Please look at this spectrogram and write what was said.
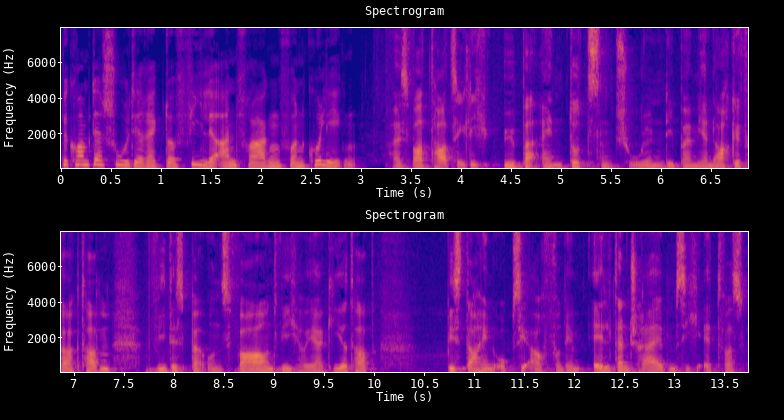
bekommt der Schuldirektor viele Anfragen von Kollegen. Es war tatsächlich über ein Dutzend Schulen, die bei mir nachgefragt haben, wie das bei uns war und wie ich reagiert habe. Bis dahin, ob sie auch von dem Elternschreiben sich etwas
